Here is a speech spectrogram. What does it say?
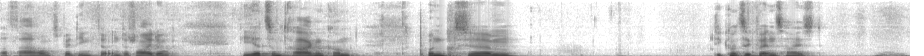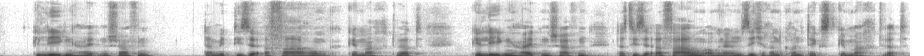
erfahrungsbedingte Unterscheidung, die hier zum Tragen kommt. Und ähm, die Konsequenz heißt, Gelegenheiten schaffen, damit diese Erfahrung gemacht wird, Gelegenheiten schaffen, dass diese Erfahrung auch in einem sicheren Kontext gemacht wird.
